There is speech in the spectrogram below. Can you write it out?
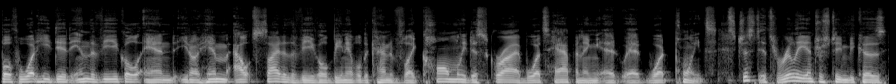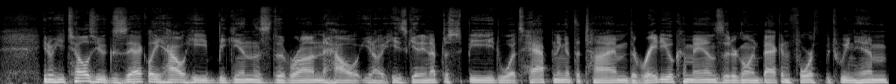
both what he did in the vehicle and you know him outside of the vehicle being able to kind of like calmly describe what's happening at, at what points. It's just it's really interesting because you know he tells you exactly how he begins the run, how you know he's getting up to speed, what's happening at the time, the radio commands that are going back and forth between him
